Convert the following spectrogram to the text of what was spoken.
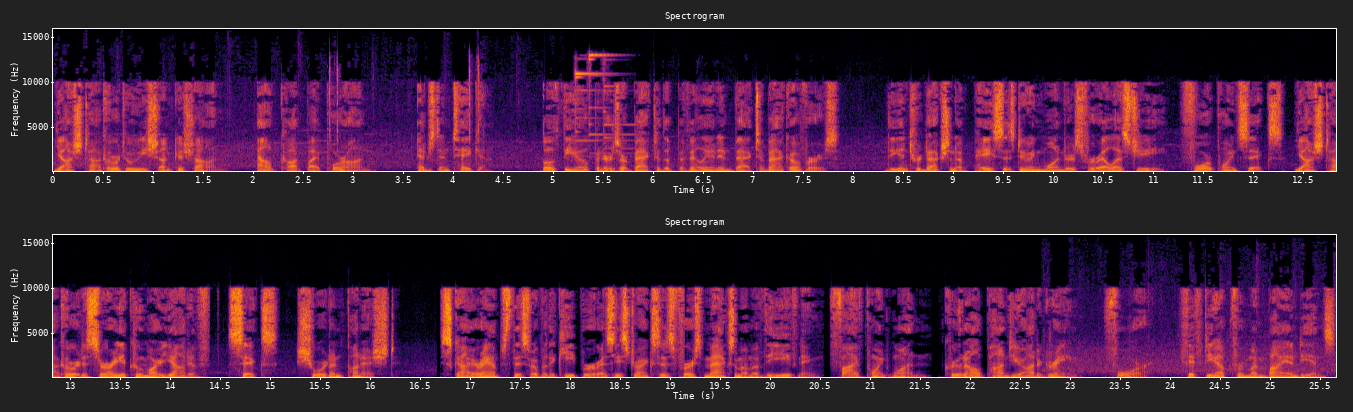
Yash Thakur to Ishan Kishan, out caught by Pooran. Edged and taken. Both the openers are back to the pavilion in back-to-back -back overs. The introduction of pace is doing wonders for LSG. 4.6 Yash Thakur to Suryakumar Yadav, 6, short and punished. Sky ramps this over the keeper as he strikes his first maximum of the evening. 5.1 Krunal Pandya to Green, 4, 50 up for Mumbai Indians.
